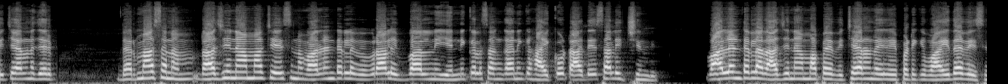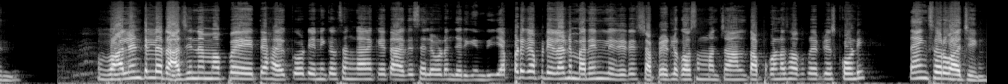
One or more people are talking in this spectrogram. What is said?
విచారణ జరిపి ధర్మాసనం రాజీనామా చేసిన వాలంటీర్ల వివరాలు ఇవ్వాలని ఎన్నికల సంఘానికి హైకోర్టు ఆదేశాలు ఇచ్చింది. వాలంటీర్ల రాజీనామాపై విచారణ రేపటికి వాయిదా వేసింది. వాలంటీర్ల రాజీనామాపై అయితే హైకోర్టు ఎన్నికల సంఘానికి అయితే ఆదేశాలు ఇవ్వడం జరిగింది. ఎప్పటికప్పుడు ఇలాంటి మరిన్ని లేటెస్ట్ అప్డేట్ల కోసం మన ఛానల్ తప్పకుండా సబ్స్క్రైబ్ చేసుకోండి. Thanks for watching.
